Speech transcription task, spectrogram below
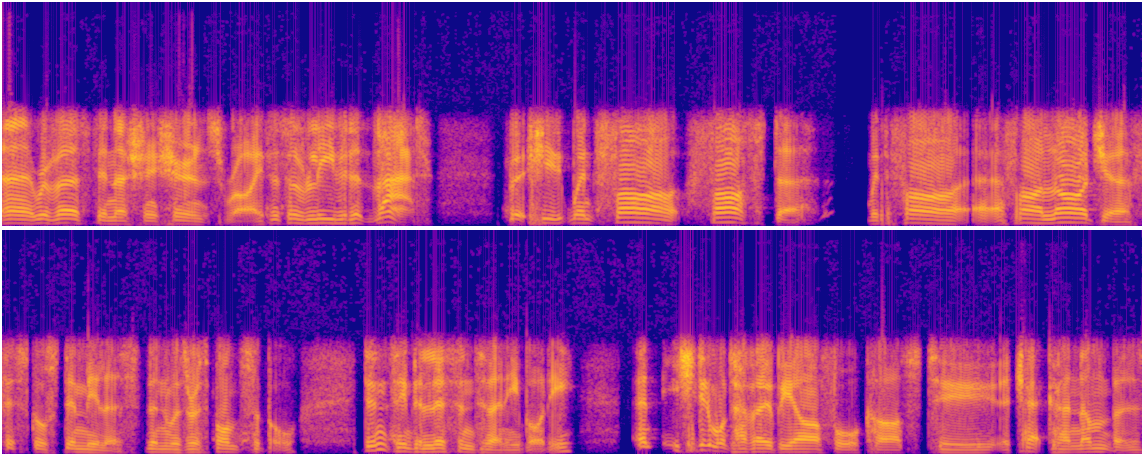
uh, reverse the national insurance rise and sort of leave it at that. But she went far faster with far a far larger fiscal stimulus than was responsible. Didn't seem to listen to anybody, and she didn't want to have OBR forecasts to uh, check her numbers.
